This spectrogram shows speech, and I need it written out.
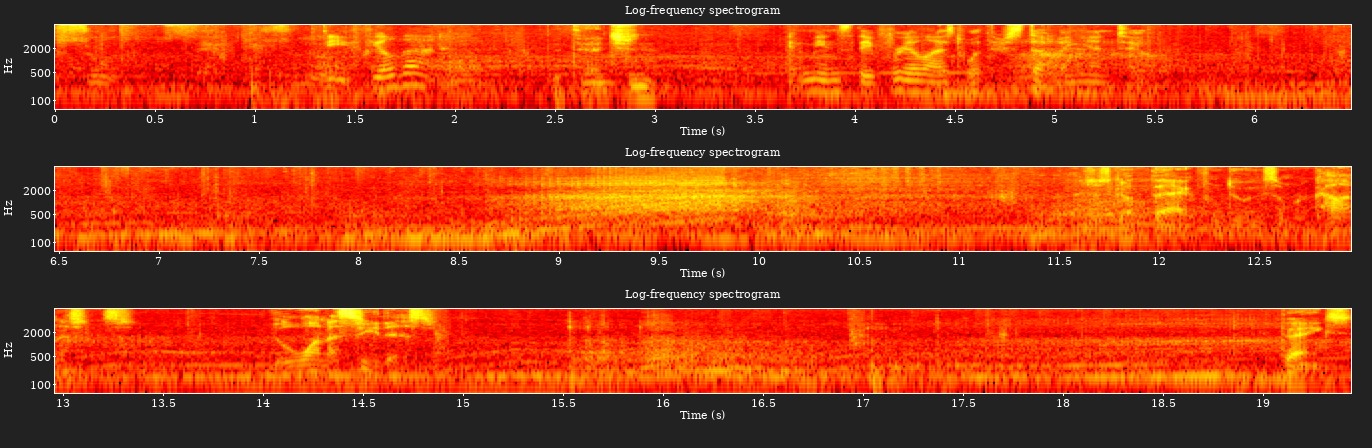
soon. Do you feel that? The tension? It means they've realized what they're stepping into. I just got back from doing some reconnaissance. You'll want to see this. Thanks.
